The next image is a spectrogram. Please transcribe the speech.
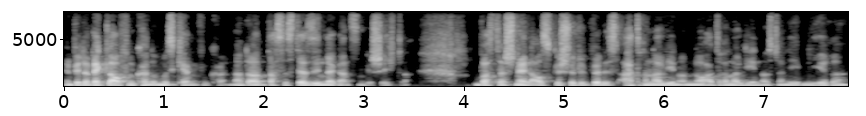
entweder weglaufen können, du musst kämpfen können. Ne? Da, das ist der Sinn der ganzen Geschichte. Und was da schnell ausgeschüttet wird, ist Adrenalin und Noradrenalin aus der Nebenniere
